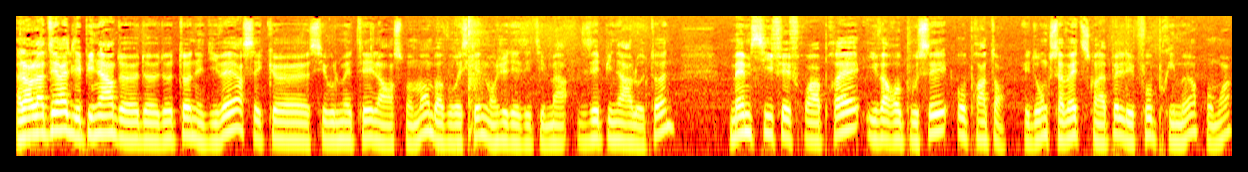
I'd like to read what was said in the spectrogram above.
Alors l'intérêt de l'épinard d'automne et d'hiver, c'est que si vous le mettez là en ce moment, bah, vous risquez de manger des épinards à l'automne. Même s'il fait froid après, il va repousser au printemps. Et donc ça va être ce qu'on appelle les faux primeurs pour moi.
